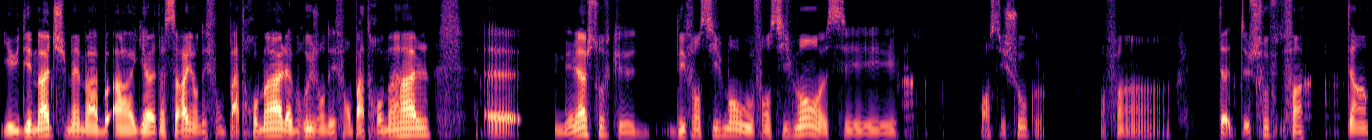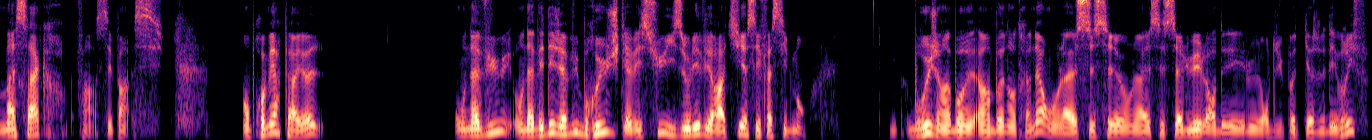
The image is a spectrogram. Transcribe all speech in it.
Il y a eu des matchs, même à, Galatasaray, on défend pas trop mal, à Bruges, on défend pas trop mal. mais là, je trouve que défensivement ou offensivement, c'est oh, c'est chaud quoi. Enfin, je trouve, enfin, un massacre. C'est pas. En première période, on a vu, on avait déjà vu Bruges qui avait su isoler Verratti assez facilement. Bruges a un bon, entraîneur, on l'a assez, salué lors, du podcast de débrief,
